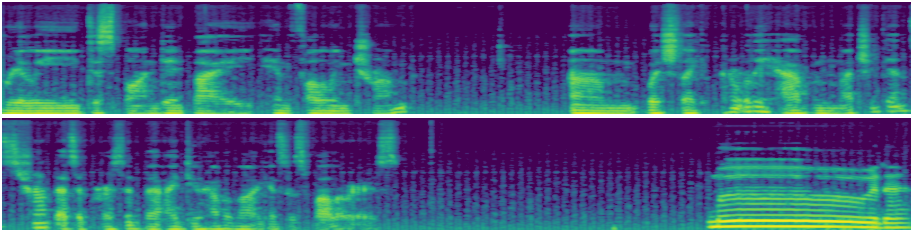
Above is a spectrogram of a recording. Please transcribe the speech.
really despondent by him following Trump. Um, which like I don't really have much against Trump as a person, but I do have a lot against his followers. Mood.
